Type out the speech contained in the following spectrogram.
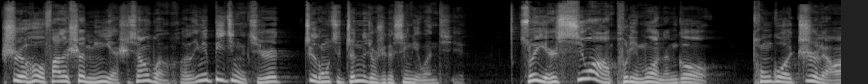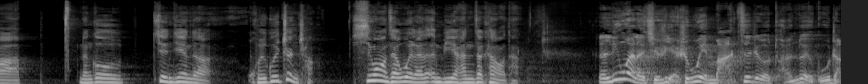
事后发的声明也是相吻合的，因为毕竟其实这个东西真的就是个心理问题，所以也是希望普里莫能够通过治疗啊，能够渐渐的。回归正常，希望在未来的 NBA 还能再看到他。那另外呢，其实也是为马刺这个团队鼓掌。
